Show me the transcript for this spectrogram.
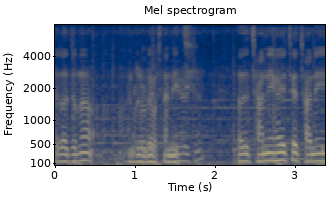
সেটার জন্য একটু ব্যবস্থা নিচ্ছি? তাদের ছানি হয়েছে ছানি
